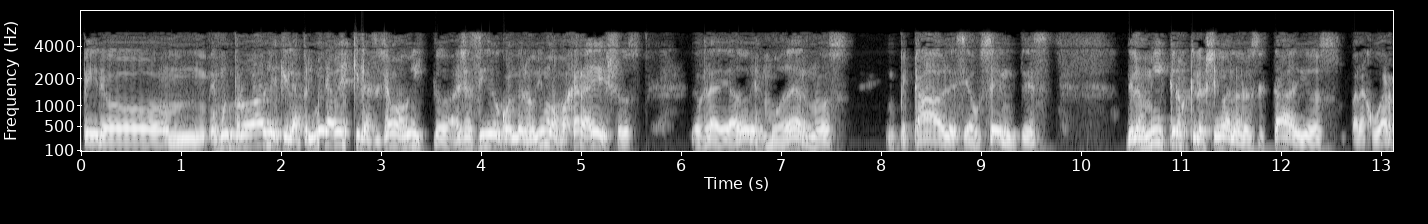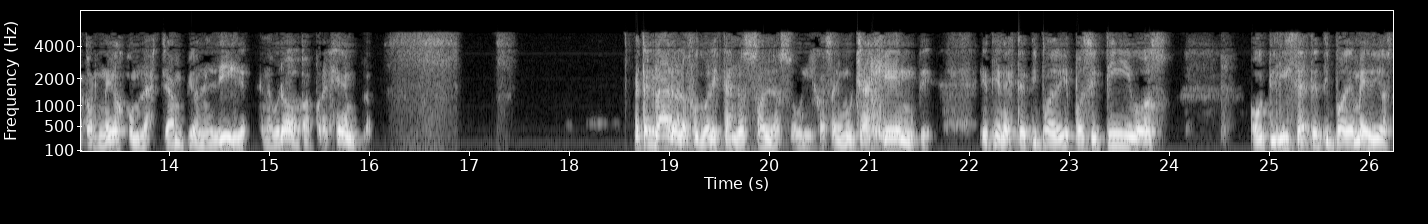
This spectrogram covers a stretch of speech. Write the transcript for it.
Pero mm, es muy probable que la primera vez que las hayamos visto haya sido cuando los vimos bajar a ellos, los gladiadores modernos, impecables y ausentes, de los micros que los llevan a los estadios para jugar torneos como las Champions League en Europa, por ejemplo. Está claro, los futbolistas no son los únicos, hay mucha gente que tiene este tipo de dispositivos o utiliza este tipo de medios,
